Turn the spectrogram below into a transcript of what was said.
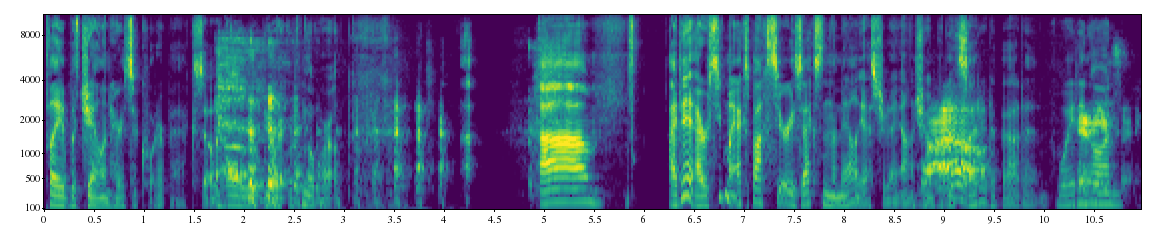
play with Jalen Hurts at quarterback. So it all will be right in the world. Um, I did. I received my Xbox Series X in the mail yesterday, Ancho. I'm pretty excited about it. Waiting Very on exciting.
